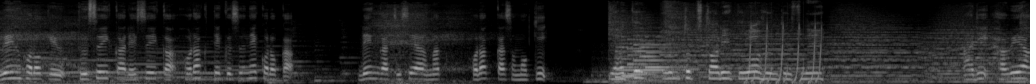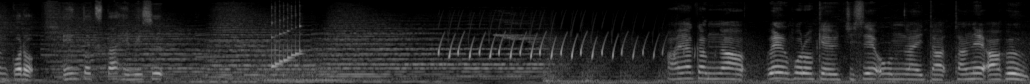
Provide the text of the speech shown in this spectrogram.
ウェンホロケウトゥスイカレスイカホラクテクスネコロカレンガチセアナクホラッカソモキ。ヤク煙突カリクワフンクスねありハベアンコロエントツタヘメス。あやかんなウェンホロケウチセオンナイタタネアフン。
